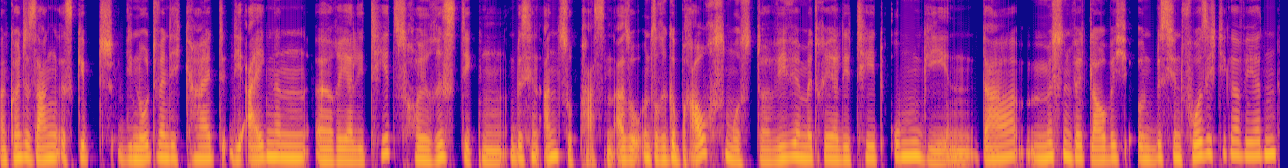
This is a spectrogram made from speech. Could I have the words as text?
Man könnte sagen, es gibt die Notwendigkeit, die eigenen äh, Realitätsheuristiken ein bisschen anzupassen. Also unsere Gebrauchsmuster, wie wir mit Realität umgehen. Da müssen wir, glaube ich, ein bisschen vorsichtiger werden,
